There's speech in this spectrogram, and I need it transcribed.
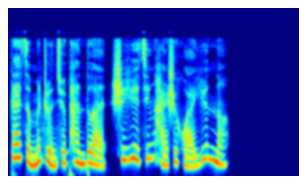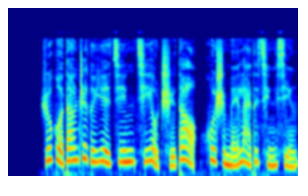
该怎么准确判断是月经还是怀孕呢？如果当这个月经期有迟到或是没来的情形，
